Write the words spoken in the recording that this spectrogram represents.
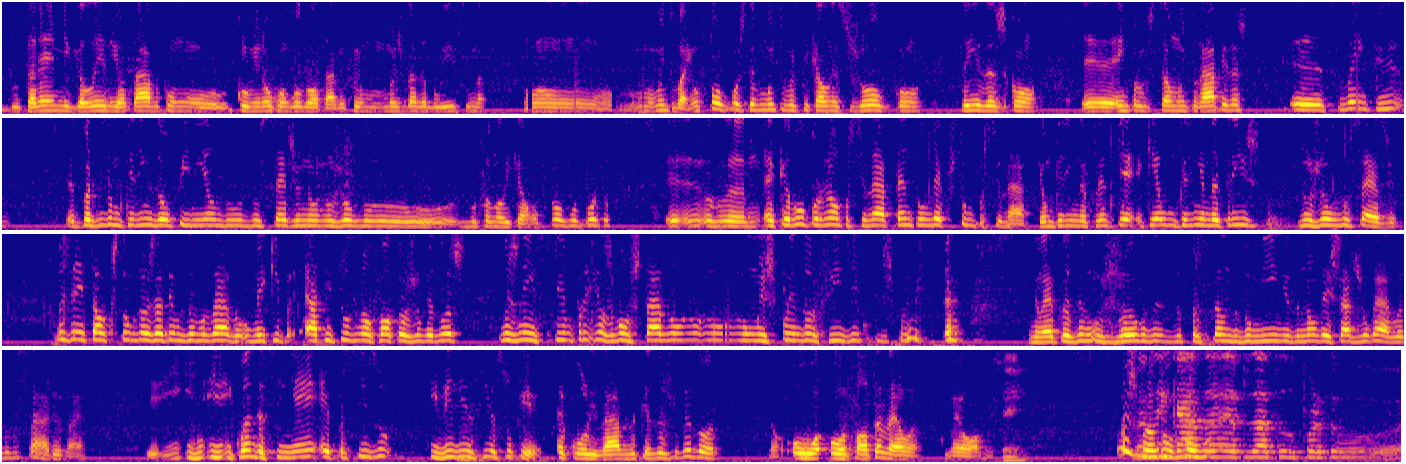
do Taremi, Galeno e Otávio, com, culminou com o gol do Otávio. Foi uma jogada belíssima, um, muito bem. O futebol depois esteve muito vertical nesse jogo, com saídas com, eh, em progressão muito rápidas, se bem que partilho um bocadinho da opinião do, do Sérgio no, no jogo do, do Famalicão. O futebol do Porto eh, eh, acabou por não pressionar tanto onde é costume pressionar, que é um bocadinho na frente, que é, que é um bocadinho a matriz do jogo do Sérgio. Mas é tal questão que nós já temos abordado. Uma equipa, a atitude não falta aos jogadores, mas nem sempre eles vão estar no, no, num esplendor físico que lhes permita não é fazer um jogo de, de, pressão, de domínio, de não deixar jogar o adversário, não é? E, e, e quando assim é, é preciso evidencia-se o quê? A qualidade de cada jogador. Não, ou, ou a falta dela, como é óbvio. Sim. Mas, Mas pronto, em casa, povo... apesar de tudo, o Porto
